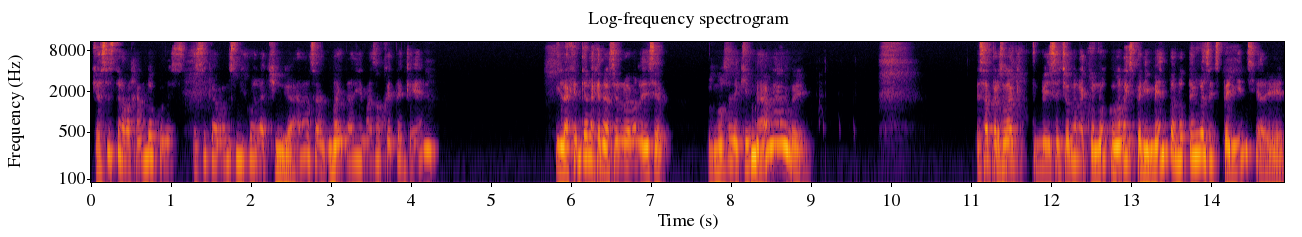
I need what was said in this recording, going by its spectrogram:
¿qué haces trabajando con ese, ese cabrón? Es un hijo de la chingada, o sea, no hay nadie más ojete que él. Y la gente de la generación nueva le dice, pues no sé de quién me hablan, güey. Esa persona que me dice, yo no la conozco, no la experimento, no tengo esa experiencia de él,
